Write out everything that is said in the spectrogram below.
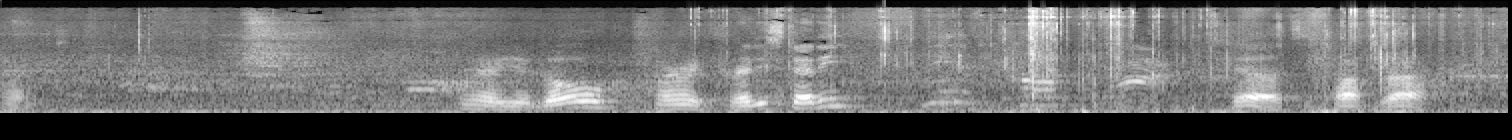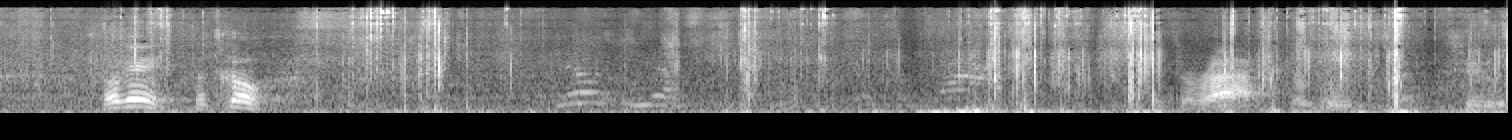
All right. There you go. All right, ready, steady? This is called that. Yeah, that's a top rock. Okay, let's go. No, no. It's a raft for boots and shoes.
